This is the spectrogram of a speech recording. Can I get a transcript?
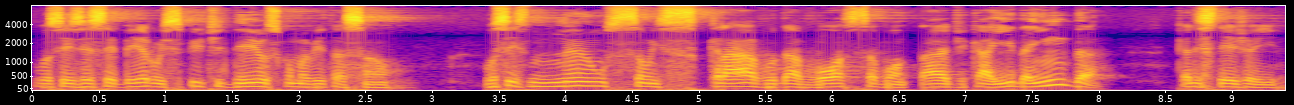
Vocês receberam o Espírito de Deus como habitação. Vocês não são escravos da vossa vontade caída, ainda que ela esteja aí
